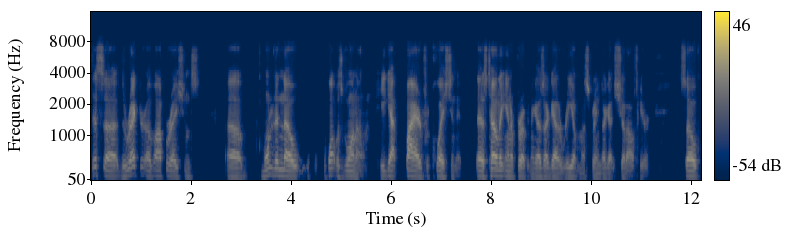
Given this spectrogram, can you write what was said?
this uh, director of operations uh, wanted to know what was going on. He got fired for questioning it. That is totally inappropriate. Now, guys, I've got to re-open my screens. I got shut off here. So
